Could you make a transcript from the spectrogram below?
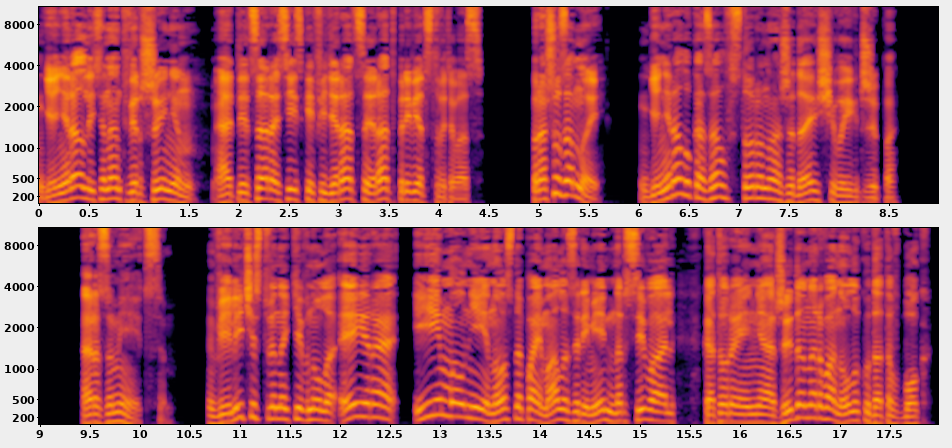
Генерал-лейтенант Вершинин, от лица Российской Федерации рад приветствовать вас. Прошу за мной. Генерал указал в сторону ожидающего их джипа. Разумеется. Величественно кивнула Эйра и молниеносно поймала за ремень Нарсиваль, которая неожиданно рванула куда-то в бок.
